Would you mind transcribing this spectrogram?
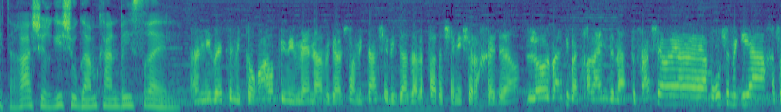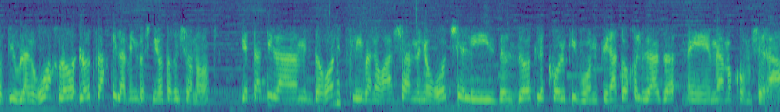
את הרעש הרגישו גם כאן בישראל. אני בעצם התעוררתי ממנה בגלל שהמיטה שלי זזה לצד השני של החדר. לא הבנתי בהתחלה אם זה מהסופה שאמרו שמגיעה, חשבתי אולי רוח, לא, לא הצלחתי להבין בשניות הראשונות. יצאתי למסדרון אצלי ואני רואה שהמנורות שלי זזות לכל כיוון, פינת אוכל זזה אה, מהמקום שלה.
